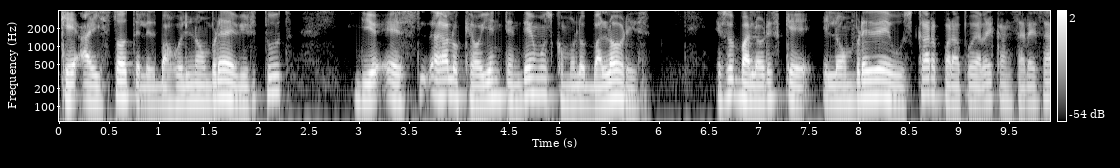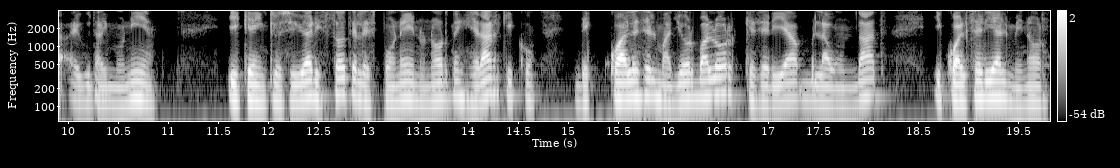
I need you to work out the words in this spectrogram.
que Aristóteles, bajo el nombre de virtud, es lo que hoy entendemos como los valores, esos valores que el hombre debe buscar para poder alcanzar esa eudaimonía, y que inclusive Aristóteles pone en un orden jerárquico de cuál es el mayor valor que sería la bondad y cuál sería el menor.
